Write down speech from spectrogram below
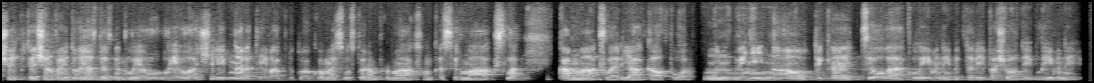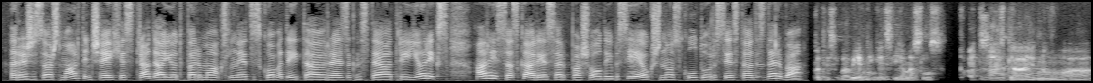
šeit patiešām veidojās diezgan liela, liela atšķirība narratīvā par to, ko mēs uztveram par mākslu un kas ir māksla, kam māksla ir jākalpo. Un viņi nav tikai cilvēku līmenī, bet arī pašvaldību līmenī. Režisors Mārtiņš Šeihe, strādājot par māksliniecisko vadītāju Rēzaknes teātrī Joriks, arī saskāries ar pašvaldības iejaukšanos kultūras iestādes darbā. Patiesībā vienīgais iemesls, kāpēc aizgāja no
